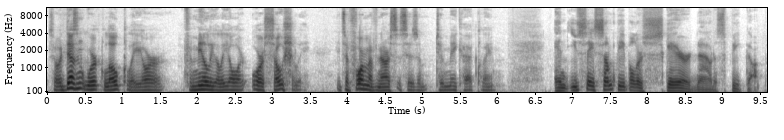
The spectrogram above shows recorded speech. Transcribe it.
So it doesn't work locally or familially or, or socially. It's a form of narcissism to make that claim. And you say some people are scared now to speak up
